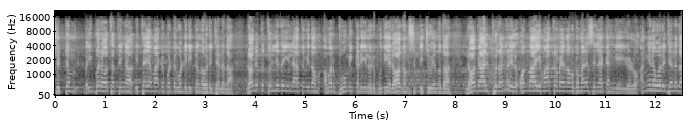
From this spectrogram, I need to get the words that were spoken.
ചുറ്റും ഉപരോധത്തിന് വിധേയമാക്കപ്പെട്ടുകൊണ്ടിരിക്കുന്ന ഒരു ജനത. ലോകത്ത് തുല്യതയില്ലാത്ത വിധം അവർ ഭൂമിക്കടിയിൽ ഒരു പുതിയ ലോകം സൃഷ്ടിച്ചു എന്നത് ലോകാത്ഭുതങ്ങളിൽ ഒന്നായി മാത്രമേ നമുക്ക് മനസ്സിലാക്കാൻ കഴിയുകയുള്ളൂ അങ്ങനെ ഒരു ജനത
